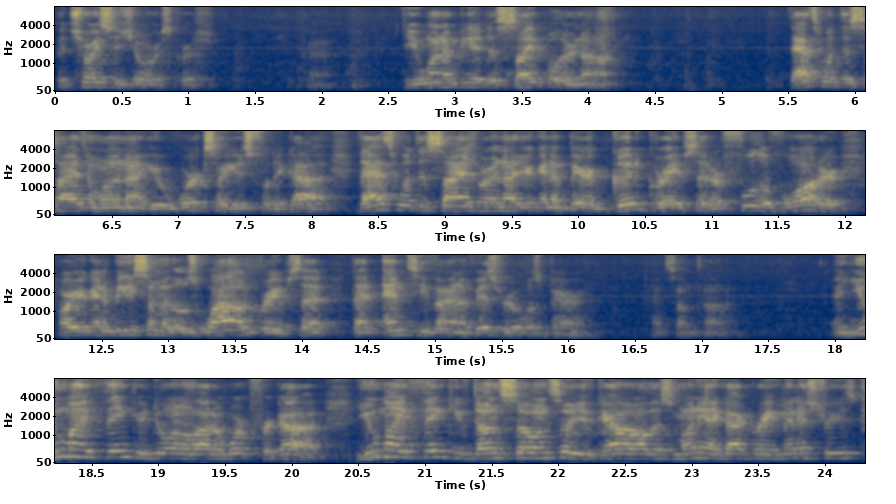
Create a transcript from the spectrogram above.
The choice is yours, Christian. Do you want to be a disciple or not? That's what decides on whether or not your works are useful to God. That's what decides whether or not you're going to bear good grapes that are full of water, or you're going to be some of those wild grapes that that empty vine of Israel was bearing at some time. And you might think you're doing a lot of work for God. You might think you've done so and so, you've got all this money, I got great ministries.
